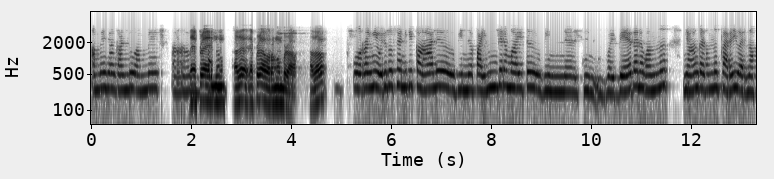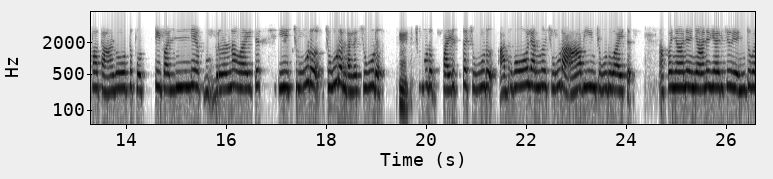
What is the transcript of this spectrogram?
അമ്മയെ ഞാൻ കണ്ടു. അമ്മയെ ആ, അത് എപ്പോഴായിരുന്നു അത് എപ്പോഴാ ഉറങ്ങുമ്പോഴോ? അതോ ഉറങ്ങി ഒരു ദിവസം എനിക്ക് കാൽ പിന്നെ ഭയങ്കരമായിട്ട് പിന്നെ വേദന വന്ന് ഞാൻ കിടന്ന് കരയുമായിരുന്നു അപ്പൊ താഴോട്ട് പൊട്ടി വലിയ വ്രണമായിട്ട് ഈ ചൂട് ചൂടുണ്ടല്ലോ ചൂട്. ചൂട് പഴുത്ത ചൂട് അതുപോലെ അങ്ങ് ചൂട് ആവിയും ചൂടുമായിട്ട്. അപ്പൊ ഞാൻ ഞാൻ വിചാരിച്ചു എന്തുവാ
